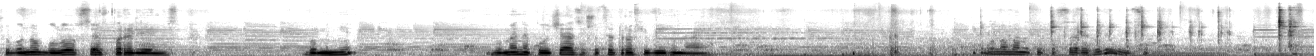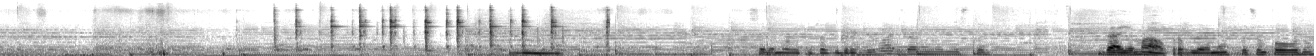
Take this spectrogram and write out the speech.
Щоб воно було все в паралельність. Бо мені бо в мене виходить, що це трохи вигинає. Воно в мене тут все регулюється. Можу тут відрегулювати з даної навіски. Да, я мав проблему по цьому поводу.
